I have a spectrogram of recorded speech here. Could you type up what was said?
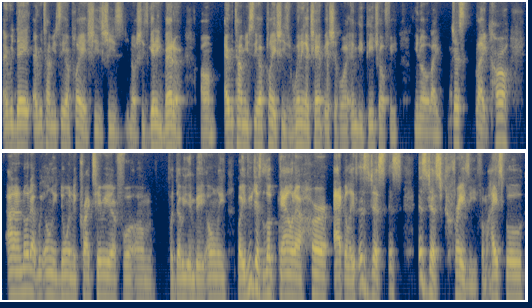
every day, every time you see her play, she's she's you know she's getting better. Um, every time you see her play, she's winning a championship or an MVP trophy. You know, like just like her. And I know that we're only doing the criteria for um for WNBA only, but if you just look down at her accolades, it's just it's it's just crazy from high school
